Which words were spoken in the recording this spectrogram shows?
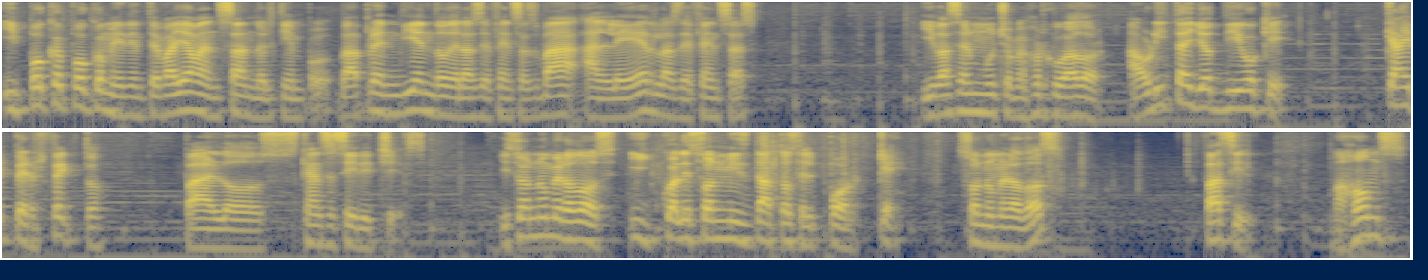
Y poco a poco, mediante vaya avanzando el tiempo, va aprendiendo de las defensas, va a leer las defensas y va a ser mucho mejor jugador. Ahorita yo digo que cae perfecto para los Kansas City Chiefs. Y son número 2. ¿Y cuáles son mis datos del por qué? Son número 2. Fácil. Mahomes,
